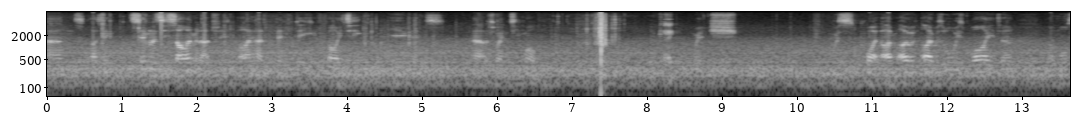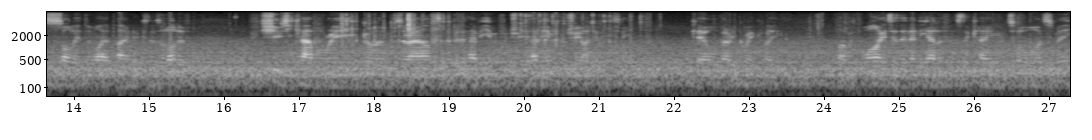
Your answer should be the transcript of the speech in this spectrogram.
And I think, similar to Simon actually, I had 15 fighting units out of 21 Okay. which was quite. I, I, was- I was always wider and more solid than my opponent because there's a lot of shooty cavalry, guns around, and a bit of heavy infantry. Heavy infantry I could easily kill very quickly. I was wider than any elephants that came towards me.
